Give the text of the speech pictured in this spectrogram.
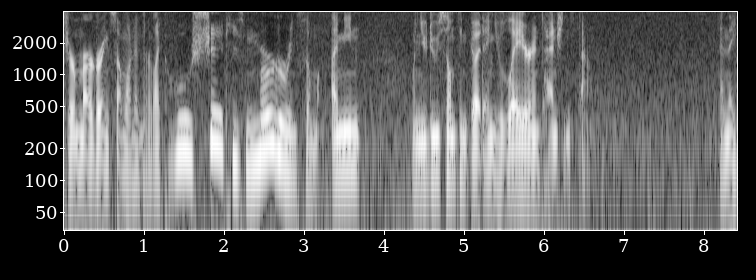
you're murdering someone and they're like, oh shit, he's murdering someone. I mean, when you do something good and you lay your intentions down and they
